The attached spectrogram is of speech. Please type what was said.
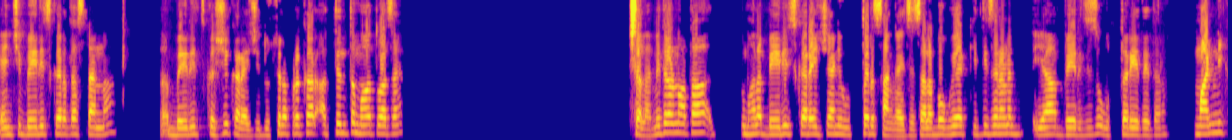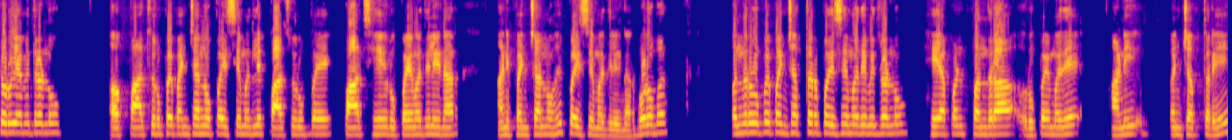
यांची बेरीज करत असताना बेरीज कशी करायची? दुसरा प्रकार अत्यंत महत्त्वाचा आहे. चला मित्रांनो आता तुम्हाला बेरीज करायची आणि उत्तर सांगायचं चला बघूया किती जणांना या बेरजेचं उत्तर येते तर. मांडणी करूया मित्रांनो. पाच रुपये पंच्याण्णव पैसे मधले पाच रुपये पाच हे रुपयामध्ये लिहिणार आणि पंच्याण्णव हे पैसे मध्ये लिहिणार. बरोबर? पंधरा रुपये पंच्याहत्तर पैसे मध्ये मित्रांनो हे आपण पंधरा रुपये मध्ये आणि पंच्याहत्तर हे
